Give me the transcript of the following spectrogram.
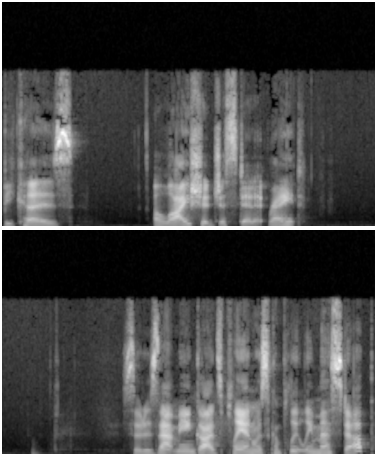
because Elisha just did it, right? So does that mean God's plan was completely messed up?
